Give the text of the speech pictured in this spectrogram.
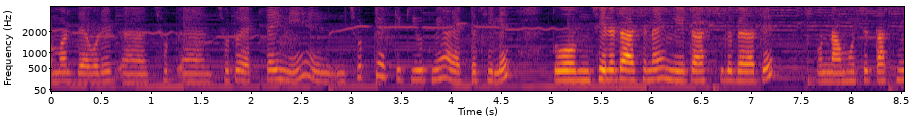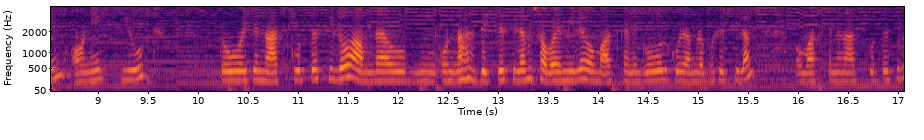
আমার দেওয়ারের ছোট ছোট একটাই মেয়ে ছোট্ট একটা কিউট মেয়ে আর একটা ছেলে। তো ছেলেটা আসে নাই, মেয়েটা আসছিল বেড়াতে। ওর নাম হচ্ছে তাসনিম, অনেক কিউট তো ওই যে নাচ করতেছিল, আমরা ওর নাচ দেখতেছিলাম সবাই মিলে। ও মাঝখানে গোল করে আমরা বসেছিলাম। ও মাঝখানে নাচ করতেছিল।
